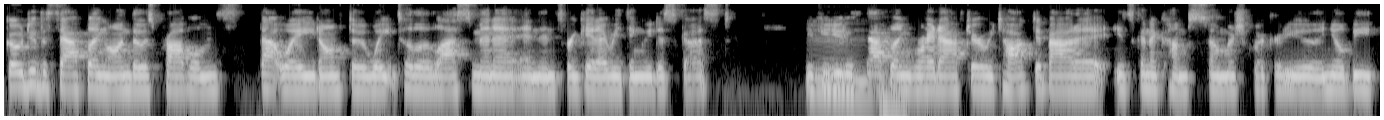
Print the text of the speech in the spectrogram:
go do the sapling on those problems. That way you don't have to wait until the last minute and then forget everything we discussed. If you do the Mm. sapling right after we talked about it, it's going to come so much quicker to you and you'll be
